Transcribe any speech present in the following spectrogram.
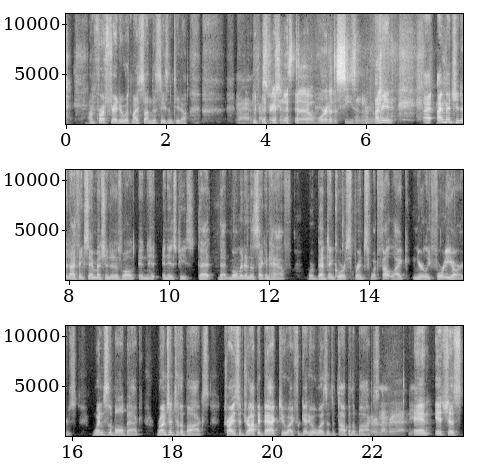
I'm frustrated with my son this season, Tito. Man, frustration is the word of the season. Really. I mean, I, I mentioned it. I think Sam mentioned it as well in in his piece. That that moment in the second half where Bentancur sprints what felt like nearly 40 yards, wins the ball back, runs into the box, tries to drop it back to I forget who it was at the top of the box. I remember that. Yeah. And it's just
